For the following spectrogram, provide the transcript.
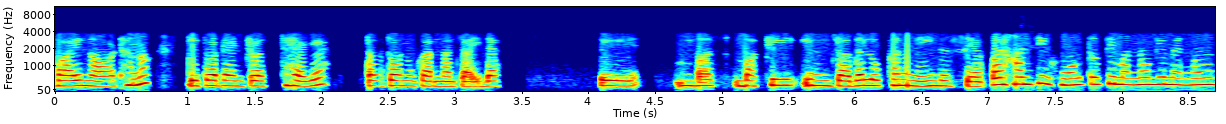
ਵਾਈ ਨਾਟ ਹਨਾ ਜੇ ਤੁਹਾਡਾ ਇੰਟਰਸਟ ਹੈਗਾ ਤਾਂ ਤੁਹਾਨੂੰ ਕਰਨਾ ਚਾਹੀਦਾ ਤੇ ਬਸ ਬਾਕੀ ਜ਼ਿਆਦਾ ਲੋਕਾਂ ਨੂੰ ਨਹੀਂ ਦੱਸਿਆ। ਪਰ ਹਾਂਜੀ ਹੁਣ ਤੁਸੀਂ ਮੰਨੋਗੇ ਮੈਨੂੰ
